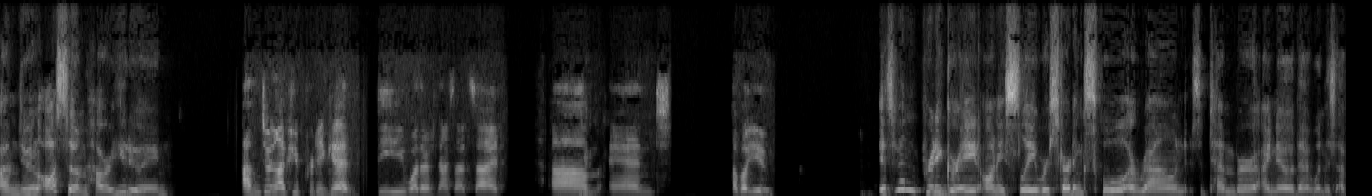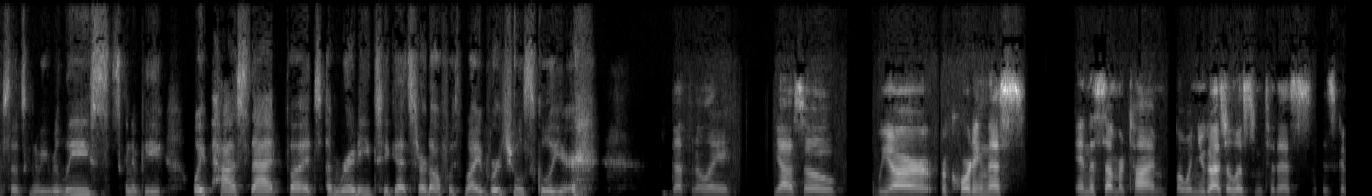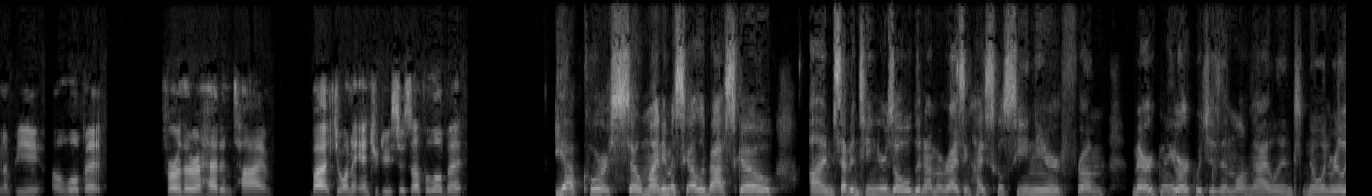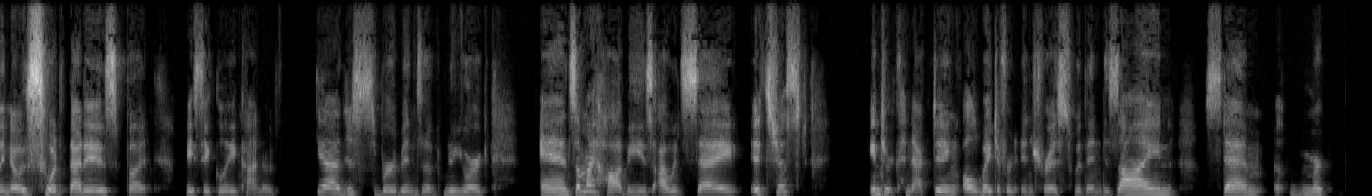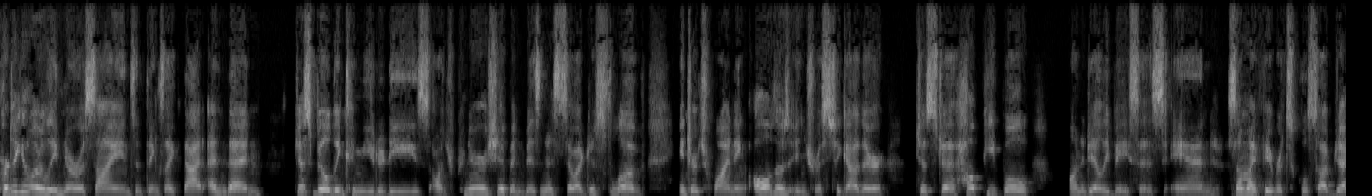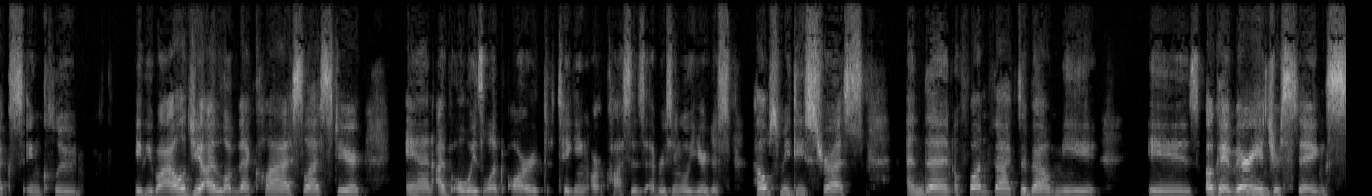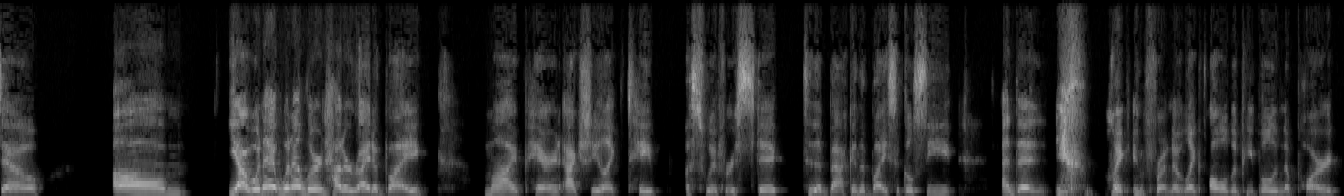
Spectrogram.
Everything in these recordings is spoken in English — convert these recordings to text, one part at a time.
I'm doing awesome. How are you doing? I'm doing actually pretty good. The weather's nice outside. Um, and how about you? It's been pretty great, honestly. We're starting school around September. I know that when this episode's going to be released, it's going to be way past that, but I'm ready to get started off with my virtual school year. Definitely. Yeah, so we are recording this in the summertime, but when you guys are listening to this, it's going to be a little bit further ahead in time. But do you want to introduce yourself a little bit? Yeah, of course. So my name is Skylar Basco. I'm 17 years old and I'm a rising high school senior from Merrick, New York, which is in Long Island. No one really knows what that is, but basically kind of yeah, just suburbans of New York. And some of my hobbies, I would say, it's just interconnecting all my different interests within design, STEM, uh, particularly neuroscience and things like that, and then just building communities, entrepreneurship, and business. So I just love intertwining all of those interests together just to help people on a daily basis. And some of my favorite school subjects include AP Biology. I loved that class last year. And I've always loved art. Taking art classes every single year just helps me de stress. And then a fun fact about me is okay, very interesting. So, um, yeah, when I when I learned how to ride a bike, my parent actually like taped a Swiffer stick to the back of the bicycle seat, and then like in front of like all the people in the park,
